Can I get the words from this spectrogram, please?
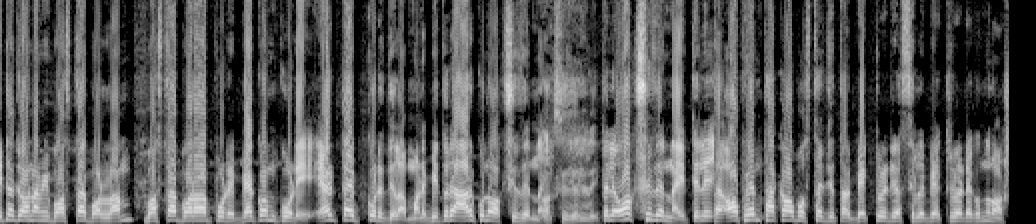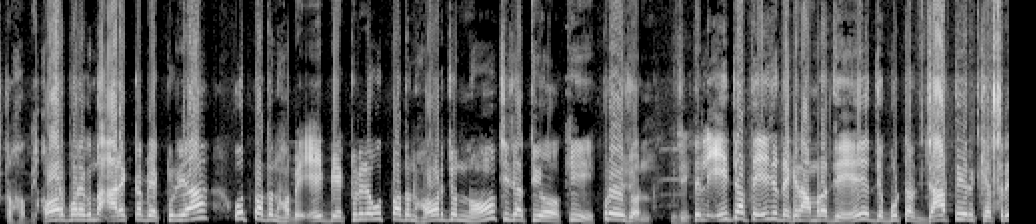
এটা যখন আমি বস্তায় বললাম বস্তায় ভরার পরে ব্যাকম করে এয়ার টাইপ করে দিলাম মানে ভিতরে আর কোনো অক্সিজেন নাই। অক্সিজেন নেই। তাহলে অক্সিজেন নাই তাহলে ওপেন থাকা অবস্থায় যে তার ব্যাকটেরিয়া ছিল ব্যাকটেরিয়াটা কিন্তু নষ্ট হবে। হওয়ার পরে কিন্তু আরেকটা ব্যাকটেরিয়া উৎপাদন হবে। এই ব্যাকটেরিয়া উৎপাদন হওয়ার জন্য কি জাতীয় কি প্রয়োজন। তাহলে এইটাতে এই যে দেখেন আমরা যে যে ভুট্টার জাতের ক্ষেত্রে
